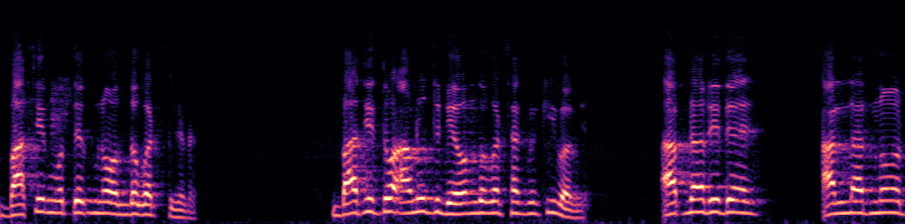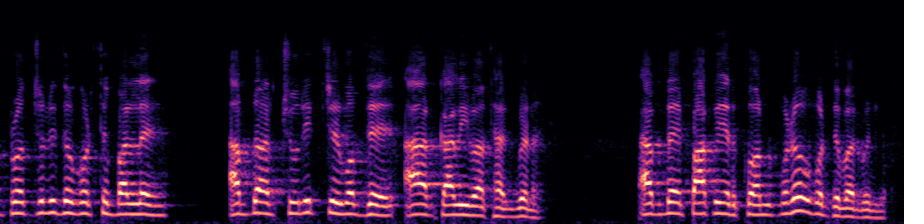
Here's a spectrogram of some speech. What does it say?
বাতির মধ্যে কোনো অন্ধকার থাকে না। বাতি তো আলো দিবে, অন্ধকার থাকবে কীভাবে? আপনার হৃদয়ে আল্লাহর নোর প্রজ্বলিত করতে পারলে আপনার চরিত্রের মধ্যে আর কালিমা থাকবে না। আপনি পাপের কল্পনাও করতে পারবেন না।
